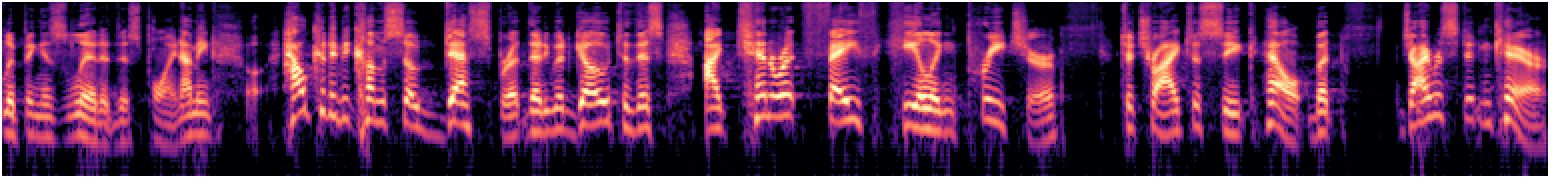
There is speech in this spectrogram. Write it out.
flipping his lid at this point. I mean, how could he become so desperate that he would go to this itinerant faith healing preacher to try to seek help? But Jairus didn't care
